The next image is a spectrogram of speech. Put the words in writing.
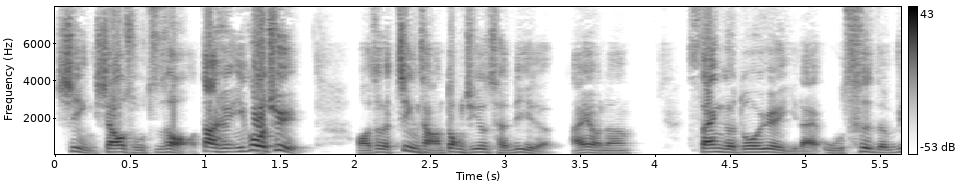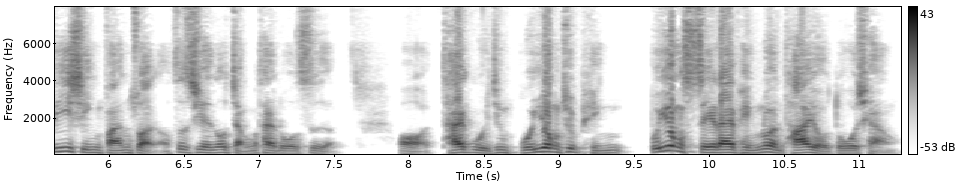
性消除之后，大选一过去哦，这个进场动机就成立了。还有呢？三个多月以来五次的 V 型反转啊，这些人都讲过太多次了哦。台股已经不用去评，不用谁来评论它有多强，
